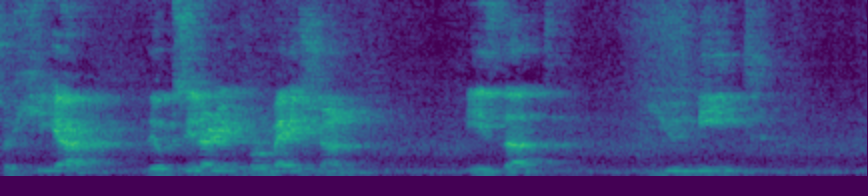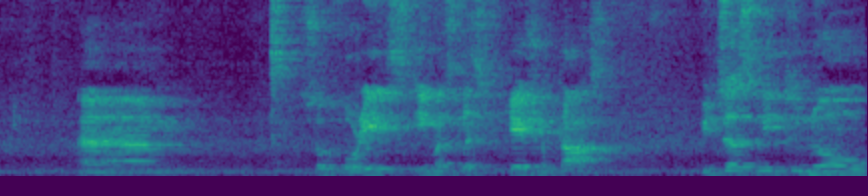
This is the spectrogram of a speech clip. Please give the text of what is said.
So here the auxiliary information is that you need um, so for each image classification task you just need to know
